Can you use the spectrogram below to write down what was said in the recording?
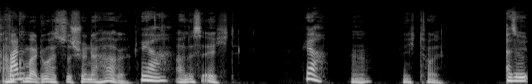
Aber Wann- guck mal, du hast so schöne Haare. Ja, Alles echt. ja. Ja, Finde ich toll. Also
